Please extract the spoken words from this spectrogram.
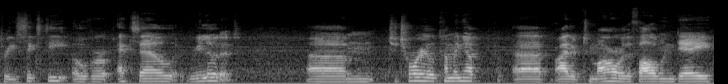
360 over XeLL Reloaded. Um, tutorial coming up uh, either tomorrow or the following day.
